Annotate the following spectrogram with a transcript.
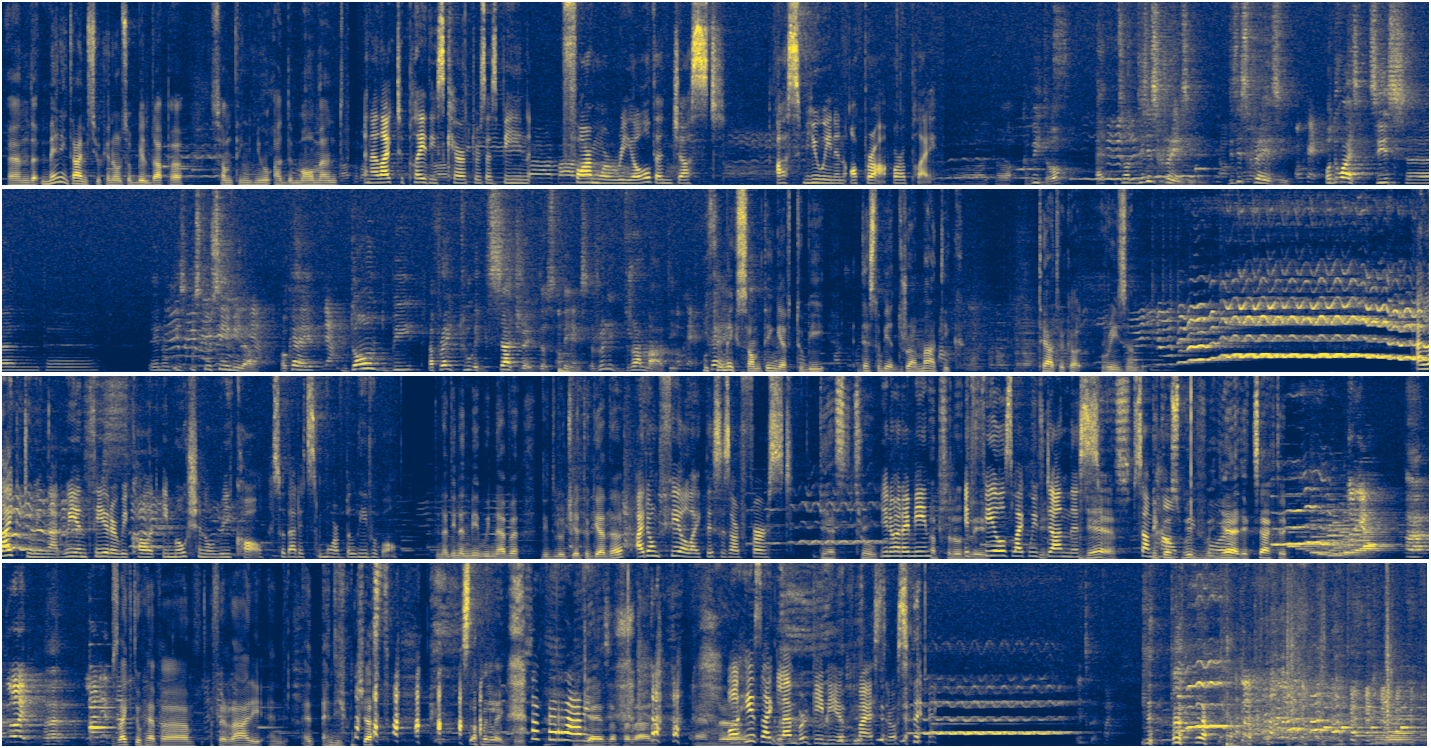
and many times you can also build up uh, something new at the moment. And I like to play these characters as being far more real than just us viewing an opera or a play. Capito? Eh, so this is crazy. This is crazy. Okay. Otherwise, this and uh, Eh, you know, it's, it's too similar. Okay? Yeah. Don't be afraid to exaggerate those things. Really dramatic. Okay. If you make something, you have to be. There has to be a dramatic, theatrical reason. I like doing that. We in theater, we call it emotional recall, so that it's more believable. Nadine and me, we never did Lucia together. I don't feel like this is our first. Yes, true. You know what I mean? Absolutely. It feels like we've done this Yes. somehow because we, we- before. yeah, exactly. Good. It's like to have a, a Ferrari and, and, and you just something like this. A Ferrari. Yes, a Ferrari. And, uh, Well, he's like Lamborghini of maestros. it's good, fine.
